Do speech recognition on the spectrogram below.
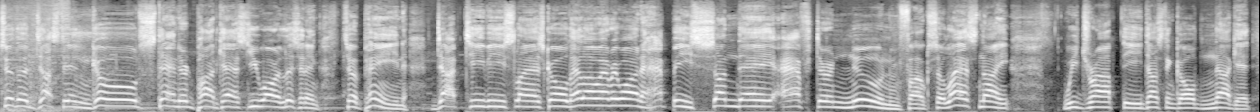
to the Dustin Gold Standard Podcast. You are listening to Paine.tv slash gold. Hello, everyone. Happy Sunday afternoon, folks. So last night, we dropped the Dustin Gold Nugget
